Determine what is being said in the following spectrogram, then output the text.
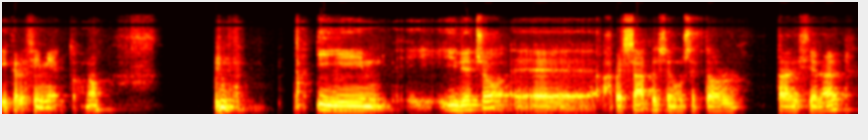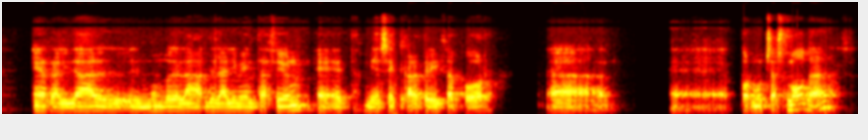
y crecimiento. ¿no? Y, de hecho, eh, a pesar de ser un sector tradicional, en realidad el, mundo de la, de la alimentación eh, también se caracteriza por, eh, eh, por muchas modas,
